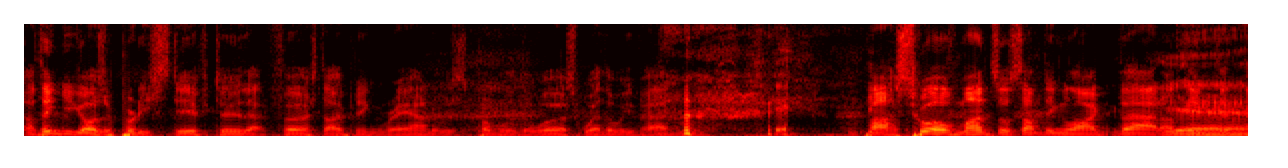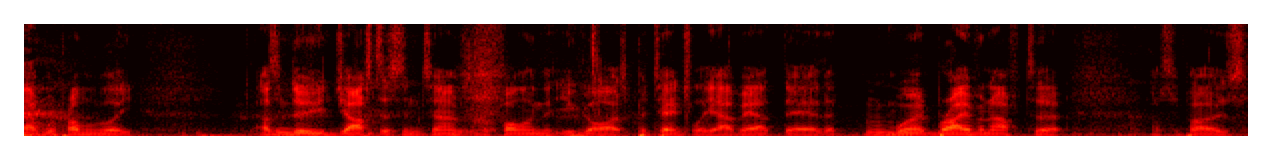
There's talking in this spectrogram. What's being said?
I think you guys are pretty stiff too. That first opening round, it was probably the worst weather we've had in the past twelve months or something like that. I think that, that would probably doesn't do you justice in terms of the following that you guys potentially have out there that Hmm. weren't brave enough to, I suppose,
